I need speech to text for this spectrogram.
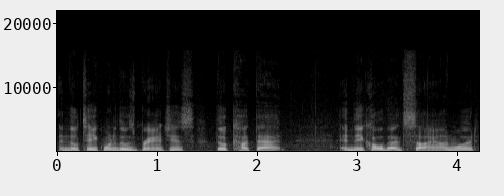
And they'll take one of those branches, they'll cut that, and they call that scion wood.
